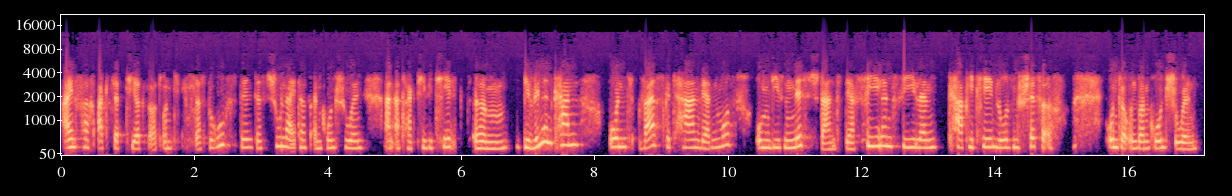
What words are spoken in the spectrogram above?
einfach akzeptiert wird und das Berufsbild des Schulleiters an Grundschulen an Attraktivität ähm, gewinnen kann und was getan werden muss, um diesen Missstand der vielen, vielen kapitänlosen Schiffe unter unseren Grundschulen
